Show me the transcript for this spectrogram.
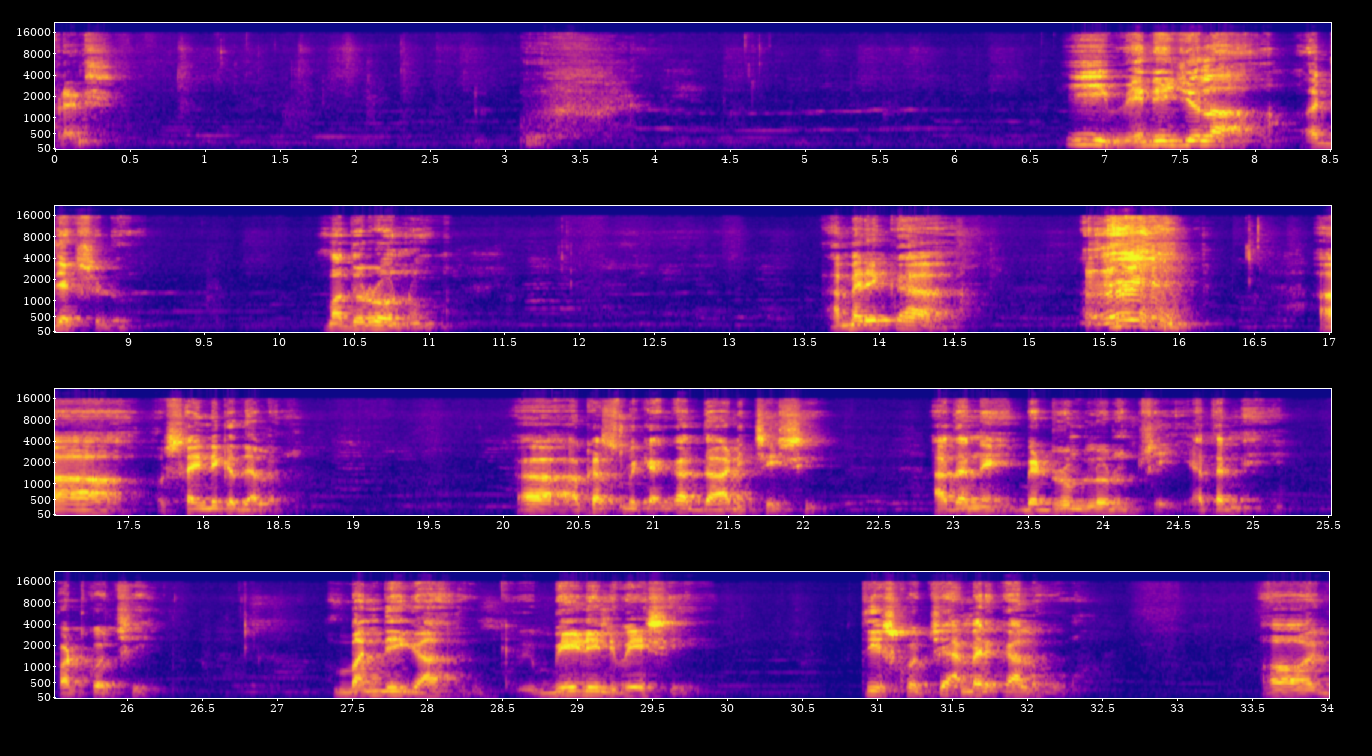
Friends ఈ Venezuela అధ్యక్షుడు మధురోను America సైనిక దళం ఆకస్మికంగా దాడి చేసి అతన్ని బెడ్రూమ్లో నుంచి అతన్ని పట్టుకొచ్చి బందీగా బేడీలు వేసి తీసుకొచ్చి అమెరికాలో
